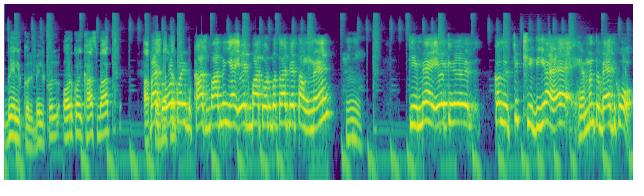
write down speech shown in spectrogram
बिल्कुल बिल्कुल। और कोई खास बात? आप बस और कोई खास बात नहीं है। एक बात और बता देता हूँ मैं हम्म, कि मैं एक कल चिट्ठी दिया है हेमंत वैद को।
